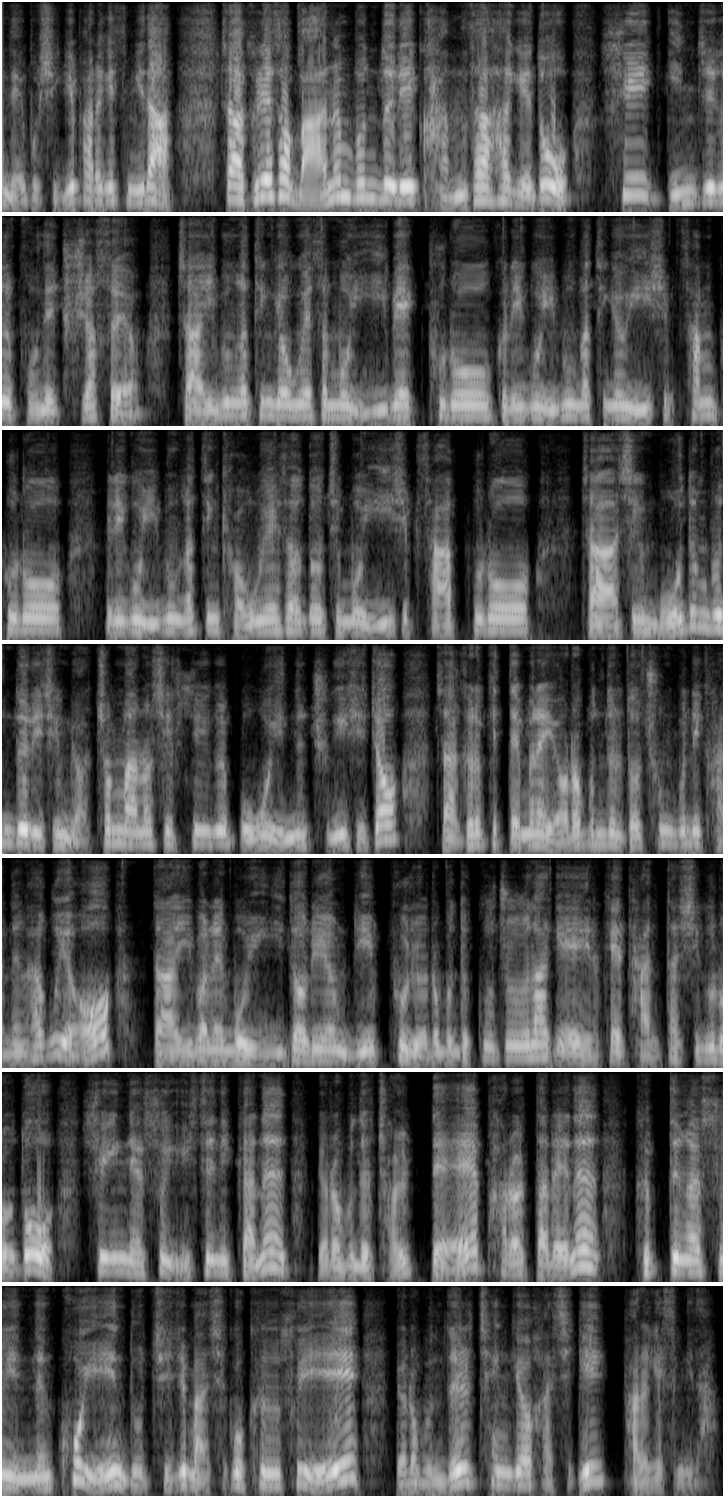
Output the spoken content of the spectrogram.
내보시기 바라겠습니다. 자, 그래서 많은 분들이 감사하게도 수익 인증을 보내주셨어요. 자, 이분 같은 경우에서 뭐 200% 그리고 이분 같은 경우 23% 그리고 이분 같은 경우에서도 지금 뭐 24% 자, 지금 모든 분들이 지금 몇 천만 원씩 수익을 보고 있는 중이시죠? 자, 그렇기 때문에 여러분들도 충분히 가능하고요. 자, 이번에 뭐 이더리움, 리플 여러분들 꾸준하게 이렇게 단타식으로도 수익 낼 수 있으니까는 여러분들 절대 8월 달에는 급등할 수 있는 코인 놓치지 마시고 큰 수익 여러분들 챙겨 가시기 바라겠습니다.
